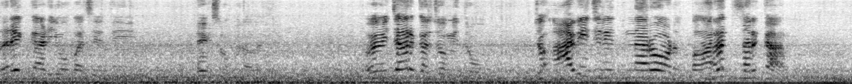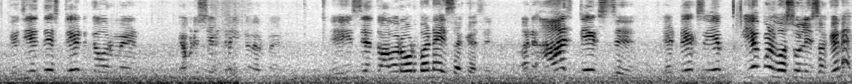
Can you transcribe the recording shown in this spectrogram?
દરેક ગાડીઓ પાસેથી ટેક્સ ઉઘરાવે છે. હવે વિચાર કરજો મિત્રો, જો આવી જ રીતના રોડ ભારત સરકાર કે જે તે સ્ટેટ ગવર્મેન્ટ કે આપણી સેન્ટ્રલ ગવર્મેન્ટ એ હિસ્સે તો આવા રોડ બનાવી શકે છે. અને આ જ ટેક્સ છે. એ ટેક્સ એ એ પણ વસૂલી શકે ને?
